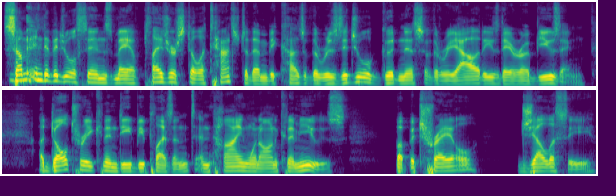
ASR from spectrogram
Some individual sins may have pleasure still attached to them because of the residual goodness of the realities they are abusing. Adultery can indeed be pleasant, and tying one on can amuse. But betrayal, jealousy,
